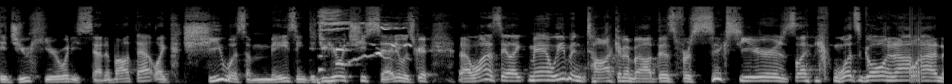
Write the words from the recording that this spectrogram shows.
"Did you hear what he said about that? Like, she was amazing. Did you hear what she said? It was great." And I want to say, like, man, we've been talking about this for six years. Like, what's going on?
